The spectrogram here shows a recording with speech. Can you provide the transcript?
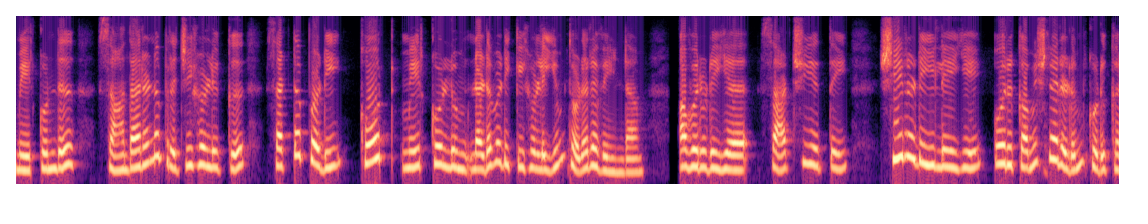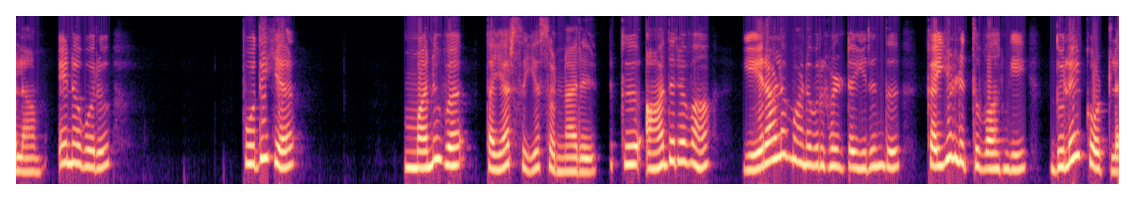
மேற்கொண்டு சாதாரண பிரஜைகளுக்கு சட்டப்படி கோர்ட் மேற்கொள்ளும் நடவடிக்கைகளையும் தொடர வேண்டாம். அவருடைய சாட்சியத்தை ஷீரடியிலேயே ஒரு கமிஷனரிடம் கொடுக்கலாம் என ஒரு புதிய மனுவை தயார் செய்ய சொன்னாரு. இதுக்கு ஆதரவா ஏராளமானவர்கள்ட்ட இருந்து கையெழுத்து வாங்கி துலை கோட்ல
